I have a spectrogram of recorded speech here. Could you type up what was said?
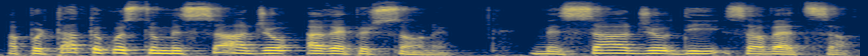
ha portato questo messaggio alle persone, messaggio di salvezza.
